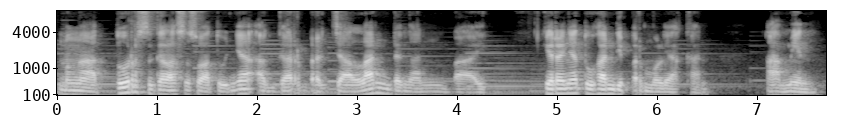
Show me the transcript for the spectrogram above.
mengatur segala sesuatunya agar berjalan dengan baik. Kiranya Tuhan dipermuliakan. Amin.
